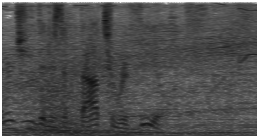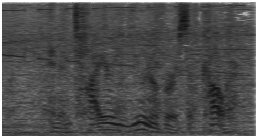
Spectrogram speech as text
energy that is about to reveal an entire universe of color.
